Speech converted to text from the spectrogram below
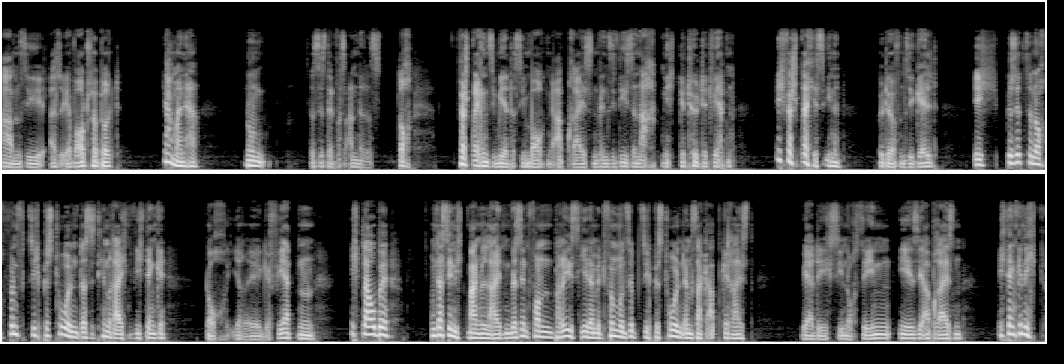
»Haben Sie also Ihr Wort verbürgt?« »Ja, mein Herr.« »Nun, das ist etwas anderes. Doch versprechen Sie mir, dass Sie morgen abreisen, wenn Sie diese Nacht nicht getötet werden.« »Ich verspreche es Ihnen.« »Bedürfen Sie Geld?« »Ich besitze noch fünfzig Pistolen, das ist hinreichend, wie ich denke.« »Doch Ihre Gefährten...« »Ich glaube, dass sie nicht Mangel leiden. Wir sind von Paris jeder mit 75 Pistolen im Sack abgereist.« »Werde ich Sie noch sehen, ehe Sie abreisen?« »Ich denke nicht,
